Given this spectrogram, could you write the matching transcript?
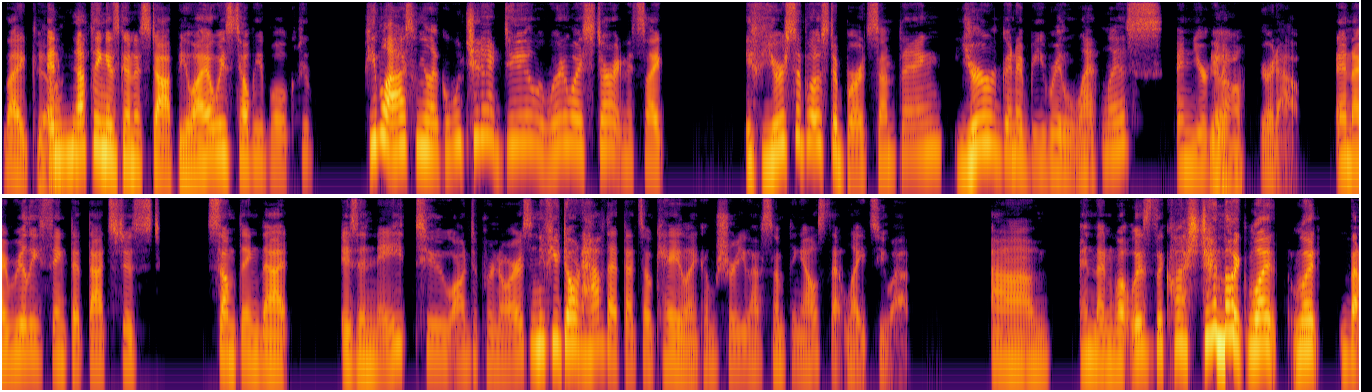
Like, Yeah. and nothing is going to stop you. I always tell people, people ask me like, what should I do? Where do I start? And it's like, if you're supposed to birth something, you're going to be relentless and you're going to Yeah. figure it out. And I really think that that's just something that is innate to entrepreneurs. And if you don't have that, that's okay. Like I'm sure you have something else that lights you up. Um, and then what was the question? Like what what the,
